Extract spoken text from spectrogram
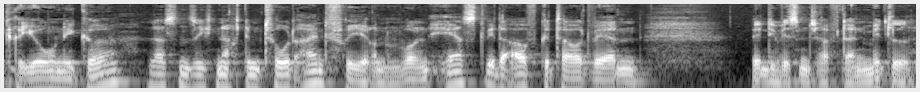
Kryoniker lassen sich nach dem Tod einfrieren und wollen erst wieder aufgetaut werden, wenn die Wissenschaft ein Mittel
